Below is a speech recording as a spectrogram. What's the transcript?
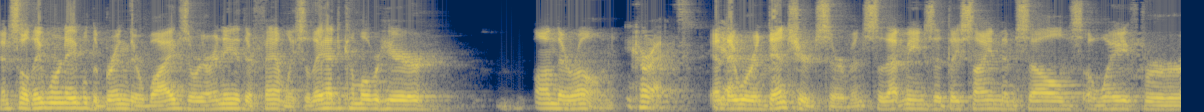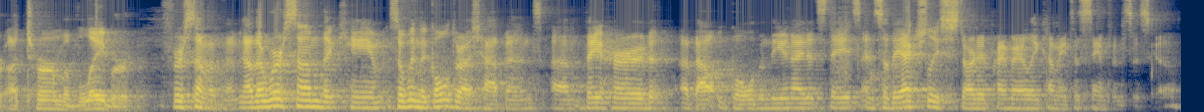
And so they weren't able to bring their wives or any of their family. So they had to come over here on their own. Correct. And Yeah. they were indentured servants. So that means that they signed themselves away for a term of labor. For some of them. Now, there were some that came. So, when the gold rush happened, um, they heard about gold in the United States. And so they actually started primarily coming to San Francisco.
